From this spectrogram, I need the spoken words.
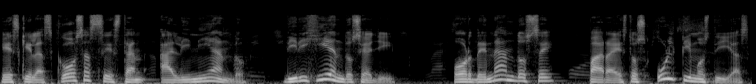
es que las cosas se están alineando, dirigiéndose allí, ordenándose para estos últimos días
